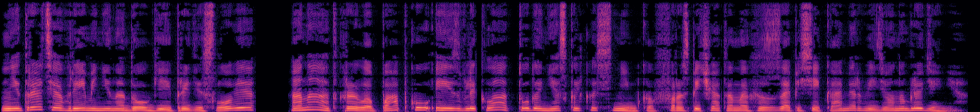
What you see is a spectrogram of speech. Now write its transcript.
Не тратя времени на долгие предисловия, она открыла папку и извлекла оттуда несколько снимков, распечатанных с записей камер видеонаблюдения.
